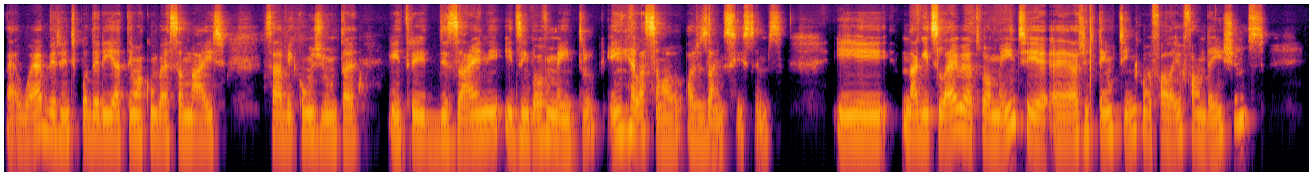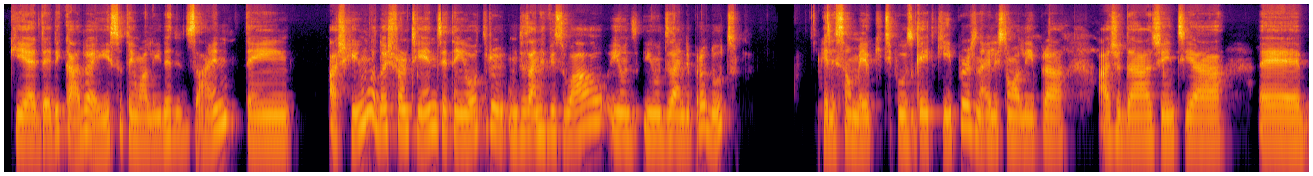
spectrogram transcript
é, web, a gente poderia ter uma conversa mais, sabe, conjunta entre design e desenvolvimento em relação ao, aos design systems. E na GitLab, atualmente, é, a gente tem um time, como eu falei, o Foundations, que é dedicado a isso, tem uma líder de design, tem acho que um ou dois front-ends e tem outro, um designer visual e um, e um design de produto. Eles são meio que tipo os gatekeepers, né? Eles estão ali para ajudar a gente a é,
